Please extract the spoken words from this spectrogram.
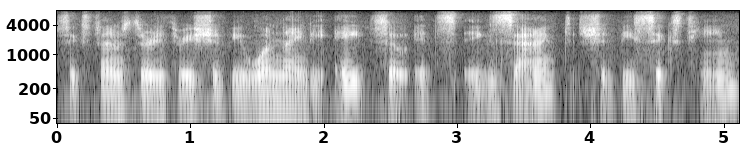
6 times 33 should be 198, so it's exact. It should be 16.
